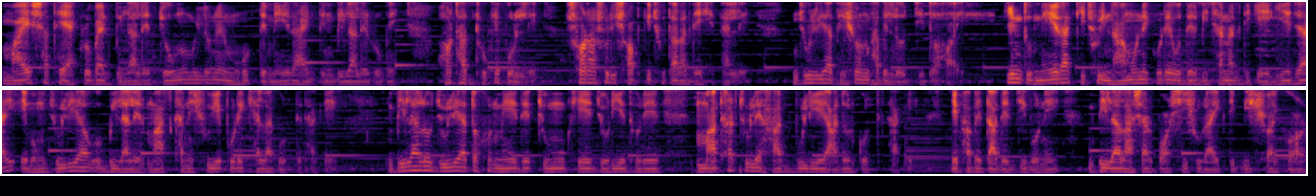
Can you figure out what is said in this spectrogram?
মায়ের সাথে অ্যাক্রোব্যাট বিলালের যৌন মিলনের মুহূর্তে মেয়েরা একদিন বিলালের রুমে হঠাৎ ঢুকে পড়লে সরাসরি সব কিছু তারা দেখে ফেলে। জুলিয়া ভীষণভাবে লজ্জিত হয়। কিন্তু মেয়েরা কিছুই না মনে করে ওদের বিছানার দিকে এগিয়ে যায় এবং জুলিয়া ও বিলালের মাঝখানে শুয়ে পড়ে খেলা করতে থাকে। বিলাল ও জুলিয়া তখন মেয়েদের চুমু খেয়ে জড়িয়ে ধরে মাথার চুলে হাত বুলিয়ে আদর করতে থাকে। এভাবে তাদের জীবনে বিলাল আসার পর শিশুরা একটি বিস্ময়কর,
